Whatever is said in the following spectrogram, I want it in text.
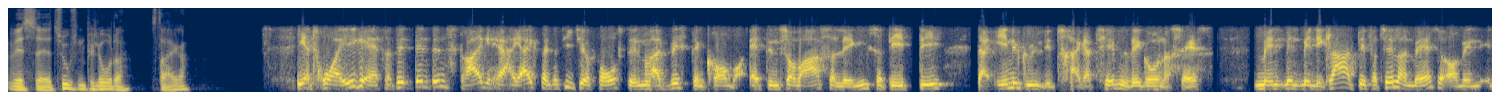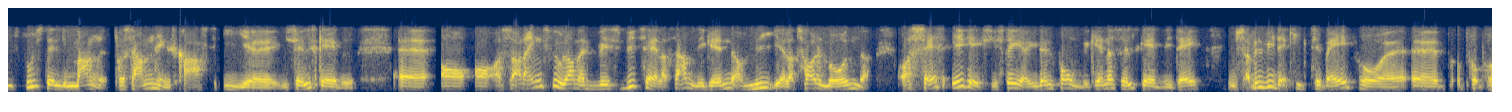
hvis øh, 1000 piloter strækker? Jeg tror ikke, altså den, den, den strække her har jeg ikke fantasi til at forestille mig, at hvis den kommer, at den så varer så længe, så det er det, der endegyldigt trækker tæppet væk under SAS. Men, men, men det er klart, at det fortæller en masse om en, en fuldstændig mangel på sammenhængskraft i, øh, i selskabet. Øh, og, og, og så er der ingen tvivl om, at hvis vi taler sammen igen om 9 eller 12 måneder, og SAS ikke eksisterer i den form, vi kender selskabet i dag, jamen, så vil vi da kigge tilbage på, øh, øh på, på,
